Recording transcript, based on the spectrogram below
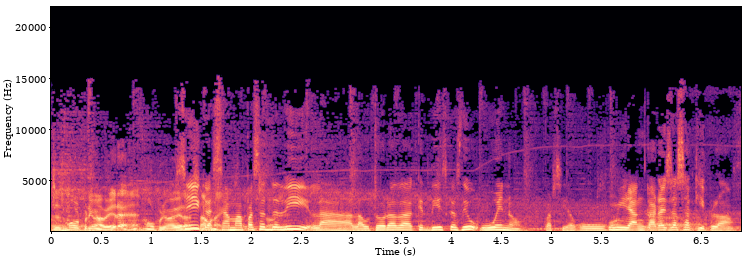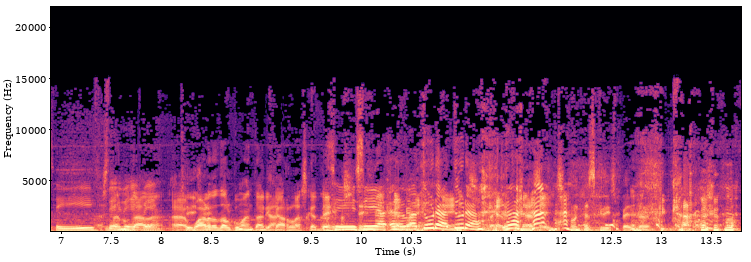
Doncs és molt primavera, eh? Molt primavera Sí, sound, que se m'ha passat de eh? dir la- l'autora d'aquest disc es diu Bueno, per si algú... Mira, encara és assequible. Sí. Està Bé, bé, notada. bé. Eh, Sí, Guarda't sí. el comentari, Ja. Carles, que et veig. Sí, sí, eh, atura, atura. Unes crispetes.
